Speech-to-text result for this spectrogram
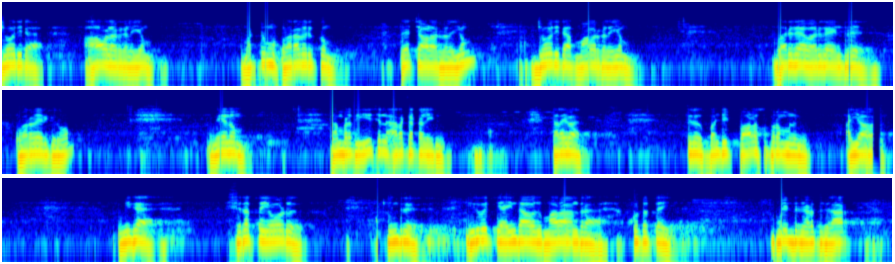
ஜோதிட ஆவலர்களையும் மற்றும் வரவிருக்கும் பேச்சாளர்களையும் ஜோதிட மாணவர்களையும் வருக வருக என்று வரவேற்கிறோம். மேலும் நம்மளது ஈசன் அறக்கட்டளையின் தலைவர் திரு பண்டிட் பாலசுப்ரமணியம் ஐயா மிக சிரத்தையோடு இன்று இருபத்தி ஐந்தாவது மாதாந்திர கூட்டத்தை முன்னின்று நடத்துகிறார்.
